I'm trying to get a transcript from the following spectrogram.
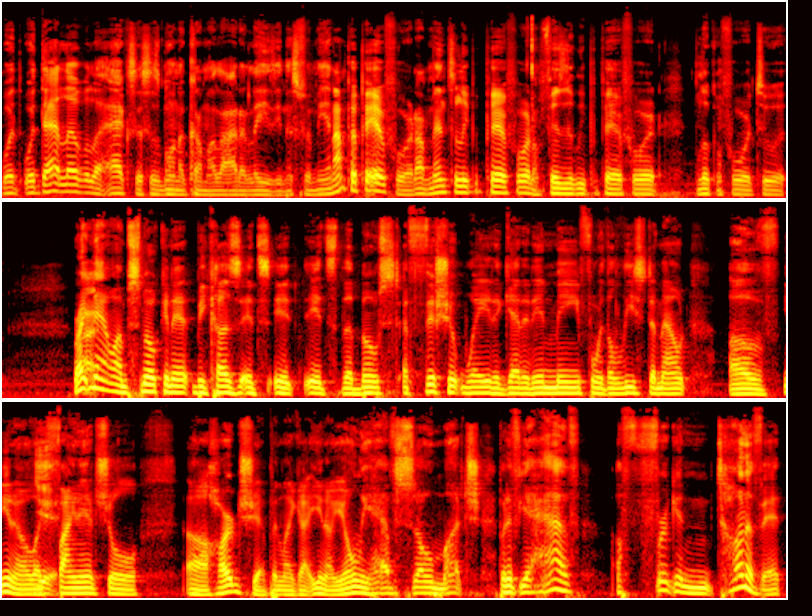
with with that level of access is going to come a lot of laziness for me, and I'm prepared for it. I'm mentally prepared for it. I'm physically prepared for it. I'm looking forward to it. Right now, I'm smoking it because it's it it's the most efficient way to get it in me for the least amount of you know like Yeah. financial uh, hardship and like I, you know you only have so much. But if you have a friggin' ton of it,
